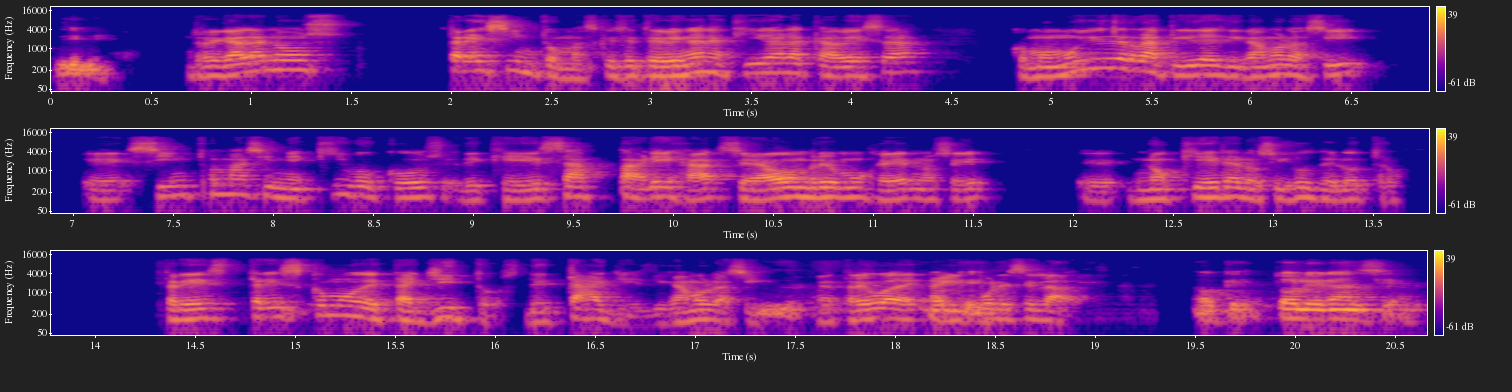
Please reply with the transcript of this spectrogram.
dime. Regálanos tres síntomas que se te vengan aquí a la cabeza, como muy de rapidez, digámoslo así, eh, síntomas inequívocos de que esa pareja, sea hombre o mujer, no sé, eh, no quiere a los hijos del otro? Tres, tres como detallitos, detalles, digámoslo así. Me atrevo a, ir por ese lado. Ok, tolerancia.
